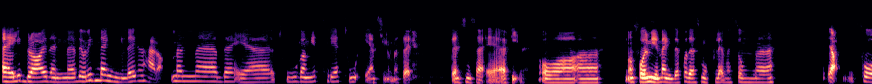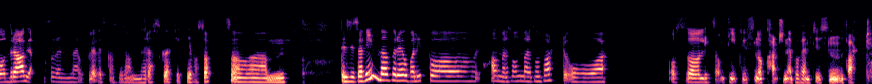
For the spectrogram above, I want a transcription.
jeg er litt glad i den. Det er jo litt mengde i den her, da. Men eh, det er to ganger 3-2-1 km. Den syns jeg er fin. Og uh, man får mye mengde på det som oppleves som uh, ja, få drag. Da. Så den oppleves ganske sånn rask og effektiv også. Så um, den syns jeg er fin. Da får jeg jobba litt på halvmaraton, maratonfart. Og også litt sånn 10 000 og kanskje ned på 5000 fart.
